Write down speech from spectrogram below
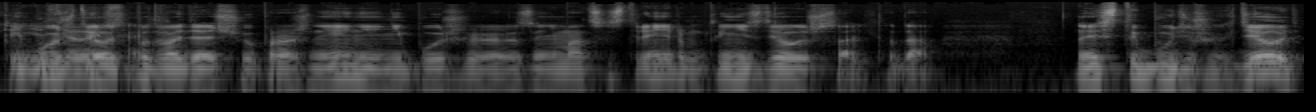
ты не, не будешь делать сальто. подводящие упражнения, не будешь э, заниматься с тренером, ты не сделаешь сальто, да. Но если ты будешь их делать,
